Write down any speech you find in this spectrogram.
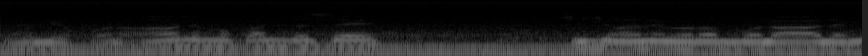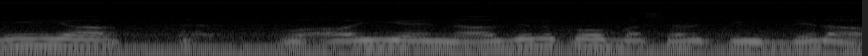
کہ ہمیں قرآن مقدس ہے چی جانب رب العالمین یا وہ آئیے نازل کو بسرتی دلا،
